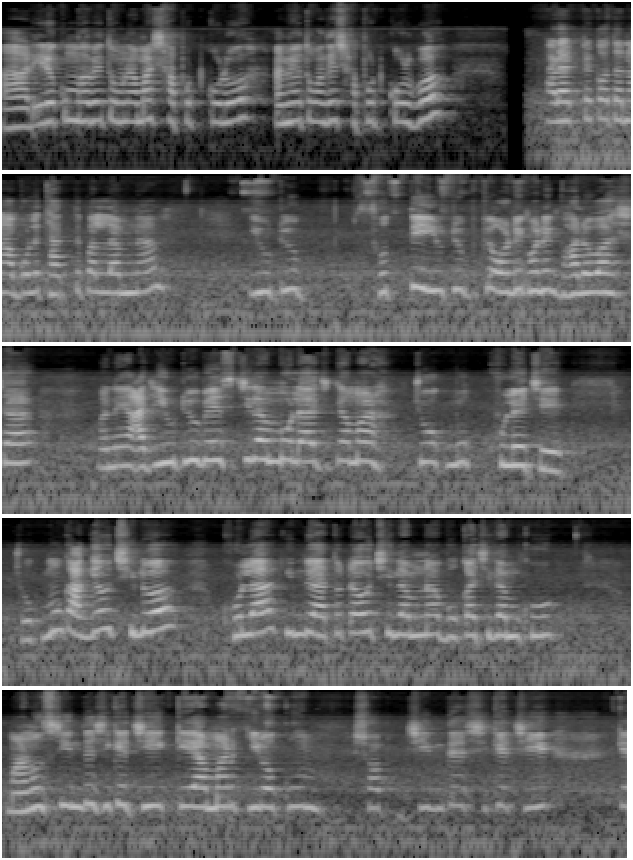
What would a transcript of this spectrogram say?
আর এরকমভাবে তোমরা আমার সাপোর্ট করো, আমিও তোমাদের সাপোর্ট করব। আর একটা কথা না বলে থাকতে পারলাম না। ইউটিউব সত্যি ইউটিউবকে অনেক অনেক ভালোবাসা। মানে আজ ইউটিউবে এসেছিলাম বলে আজকে আমার চোখ মুখ খুলেছে। চোখ মুখ আগেও ছিল, খোলা, কিন্তু এতটাও ছিলাম না, বোকা ছিলাম খুব। মানুষ চিনতে শিখেছি কে আমার কীরকম, সব চিনতে শিখেছি কে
